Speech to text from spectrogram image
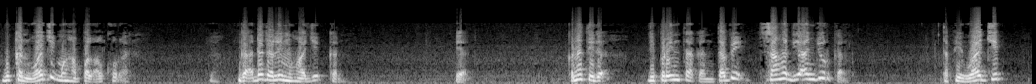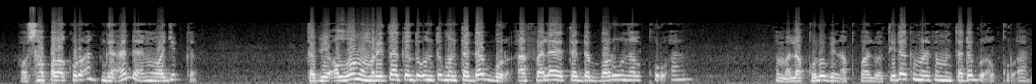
bukan wajib menghafal Al-Qur'an. Ya, enggak ada dalil mewajibkan. Ya. Karena tidak diperintahkan, tapi sangat dianjurkan. Tapi wajib harus hafal Al-Qur'an, enggak ada yang mewajibkan. Tapi Allah memerintahkan untuk untuk mentadabbur, afala yatadabbaruna al-Qur'an? Am ala qulubin aqbalu tidakkah mereka mentadabbur Al-Qur'an?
